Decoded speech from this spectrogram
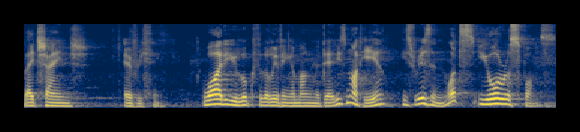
they change everything. Why do you look for the living among the dead? He's not here, he's risen. What's your response?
